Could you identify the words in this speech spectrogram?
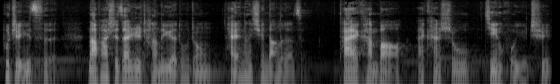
不止于此，哪怕是在日常的阅读中，他也能寻到乐子。他爱看报，爱看书，近乎于痴。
